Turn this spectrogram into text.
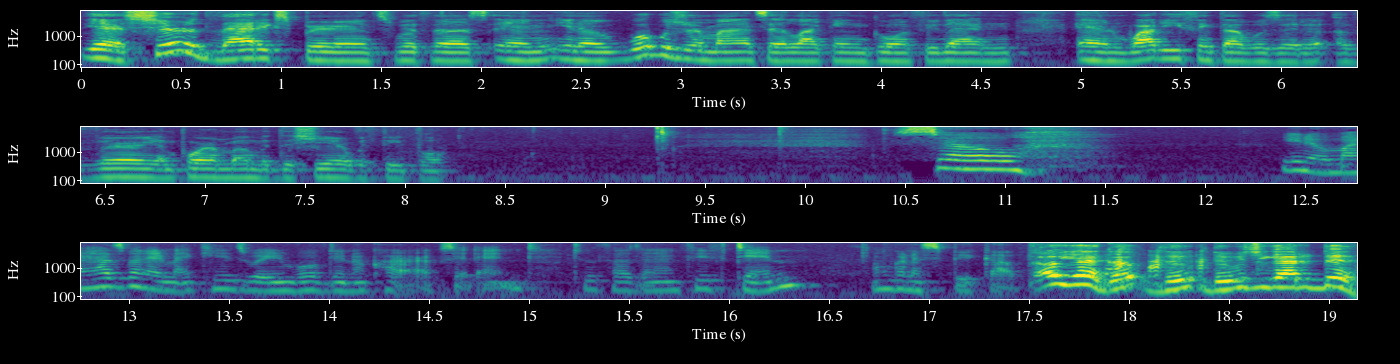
yeah, share that experience with us, and you know what was your mindset like in going through that, and and why do you think that was a, a very important moment to share with people? So, you know, my husband and my kids were involved in a car accident, 2015. I'm gonna speak up. Oh yeah, go do do what you got to do.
